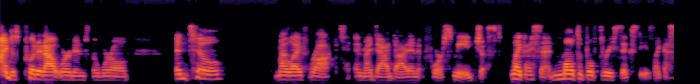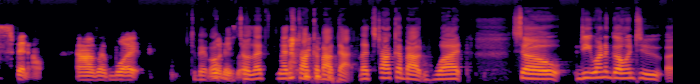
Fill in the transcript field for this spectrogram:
I just put it outward into the world until my life rocked and my dad died and it forced me just like I said, multiple 360s, like a spin out. And I was like, what To be okay. So let's let's talk about that. Let's talk about what. So do you want to go into uh,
